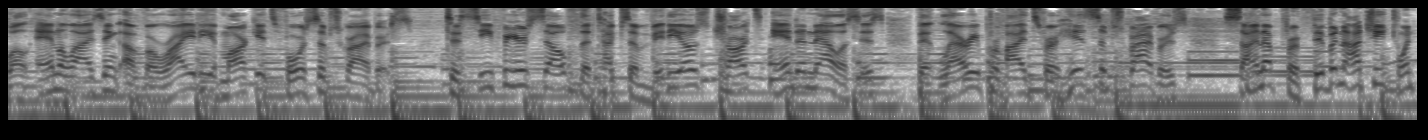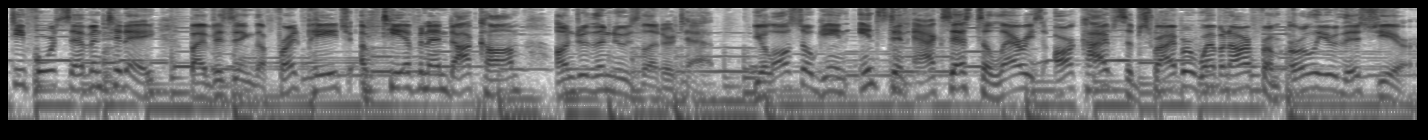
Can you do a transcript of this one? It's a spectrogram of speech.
while analyzing a variety of markets for subscribers. To see for yourself the types of videos, charts, and analysis that Larry provides for his subscribers, sign up for Fibonacci 24 7 today by visiting the front page of TFNN.com under the newsletter tab. You'll also gain instant access to Larry's archived subscriber webinar from earlier this year.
